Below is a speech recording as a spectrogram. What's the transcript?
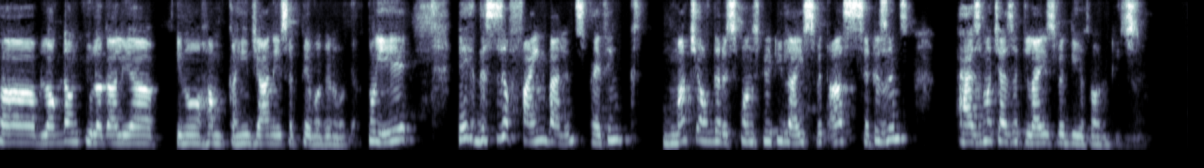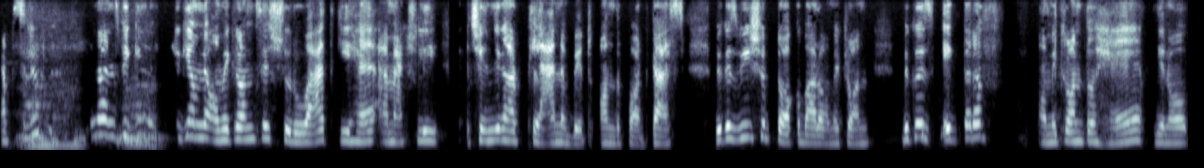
लॉकडाउन क्यों लगा लिया यू नो हम कहीं जा नहीं सकते वगैरह वगैरह। तो ये this is a fine balance I think much of the responsibility lies with us citizens as much as it lies with the authorities Absolutely. You know, and speaking, क्योंकि हमने ओमिक्रॉन से शुरुआत की है, I'm actually changing our plan a bit on the podcast because we should talk about Omicron because एक तरफ़ ओमिक्रॉन तो है, you know,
